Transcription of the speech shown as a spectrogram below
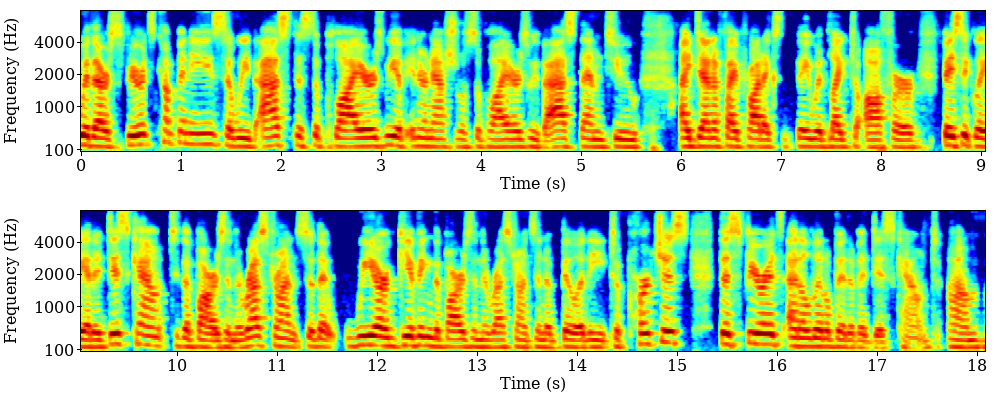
with our spirits companies. So we've asked the suppliers. We have international suppliers. We've asked them to identify products that they would like to offer, basically at a discount to the bars and the restaurants, so that we are giving the bars and the restaurants an ability to purchase the spirits at a little bit of a discount. Um,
